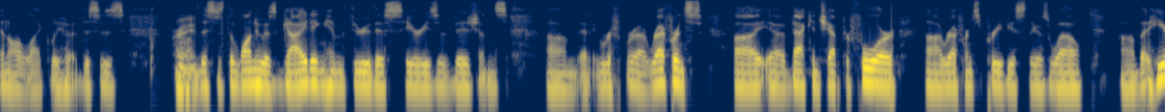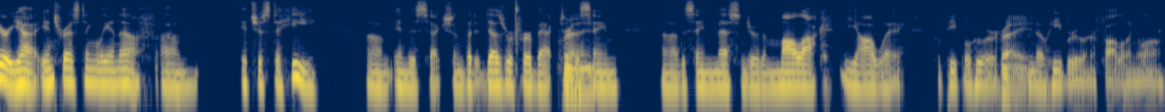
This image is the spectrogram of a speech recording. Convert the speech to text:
in all likelihood. This is um, right. this is the one who is guiding him through this series of visions, um, and re- uh, referenced uh, uh, back in chapter four, uh, referenced previously as well. Uh, but here, yeah, interestingly enough, um, it's just a he um, in this section, but it does refer back to right. the same uh, the same messenger, the Malach Yahweh, for people who are right. know Hebrew and are following along.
